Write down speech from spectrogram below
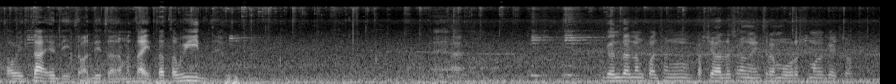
Patawid tayo dito. Dito naman tayo tatawid. Ayan. Ganda ng pansang pasyalan sa Intramuros mga guys. oh.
